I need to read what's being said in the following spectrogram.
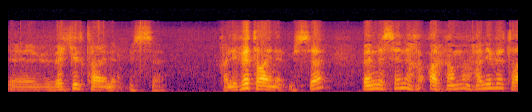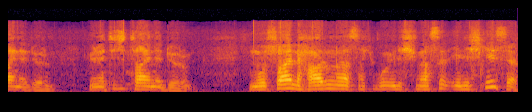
e, vekil tayin etmişse, halife tayin etmişse ben de seni arkamdan halife tayin ediyorum. Yönetici tayin ediyorum. Musa ile Harun arasındaki bu ilişki nasıl ilişki ise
